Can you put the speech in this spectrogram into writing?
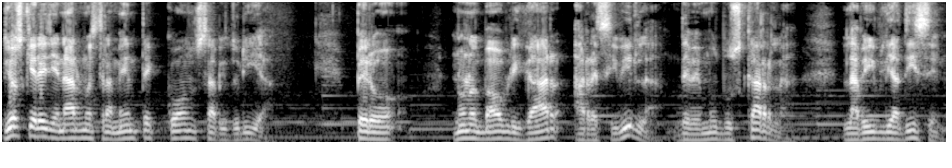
Dios quiere llenar nuestra mente con sabiduría, pero no nos va a obligar a recibirla, debemos buscarla. La Biblia dice,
